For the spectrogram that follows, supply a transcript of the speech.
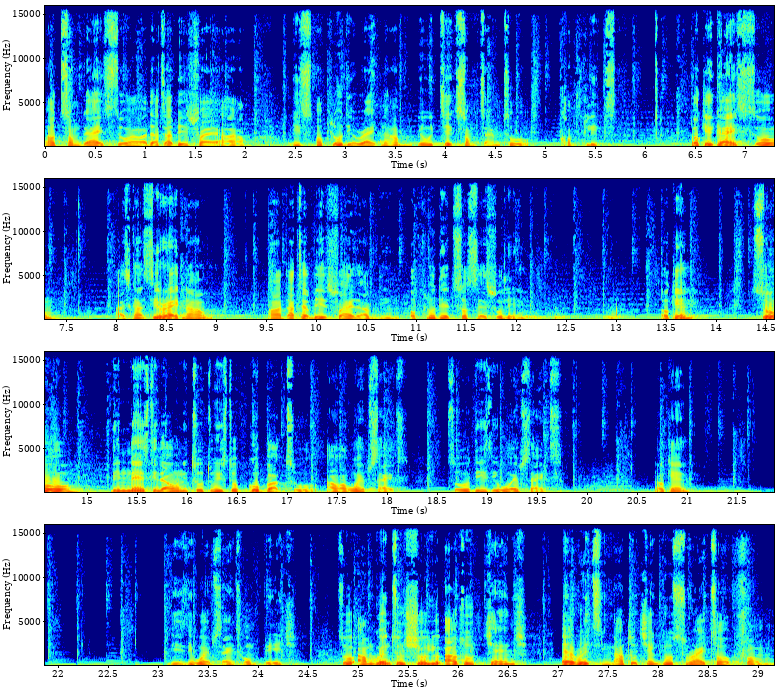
Out some guys. So our database file uh, is uploading right now. It will take some time to complete. Okay guys so as you can see right now, our database files have been uploaded successfully. Okay, so the next thing that we need to do is to go back to our website. So this is the website. Okay, this is the website homepage. So I'm going to show you how to change everything, how to change those right up from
